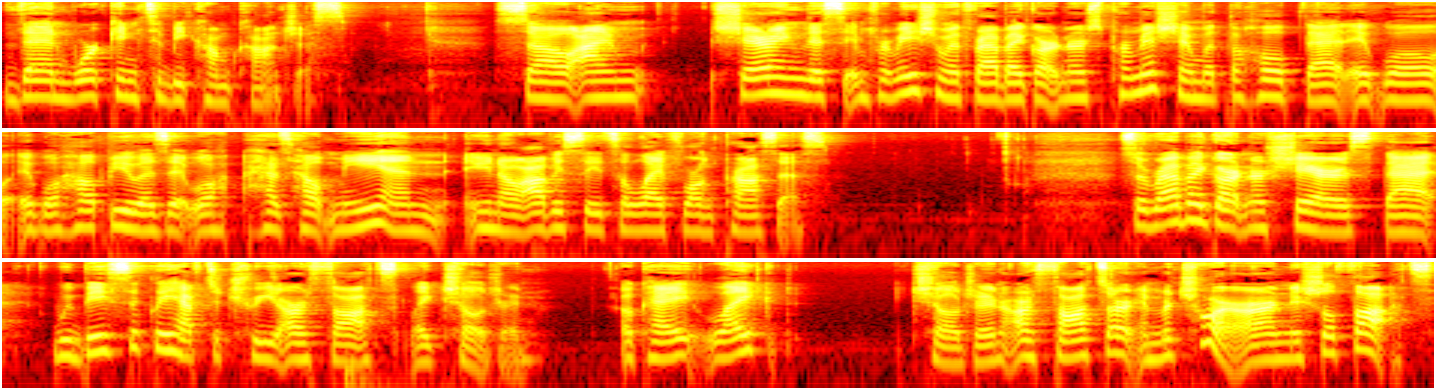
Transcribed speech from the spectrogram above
than working to become conscious. So I'm sharing this information with Rabbi Gartner's permission with the hope that it will it will help you as it will has helped me and you know obviously it's a lifelong process. So Rabbi Gartner shares that we basically have to treat our thoughts like children. Okay? Like children, our thoughts are immature, our initial thoughts.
